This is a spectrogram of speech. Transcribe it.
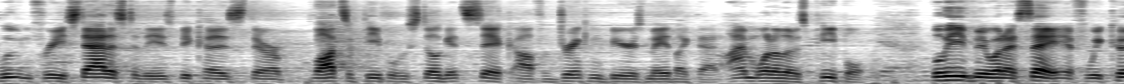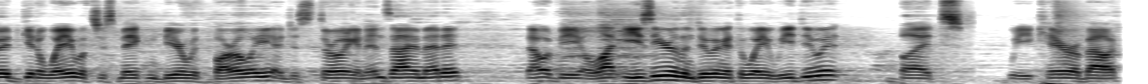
gluten free status to these because there are lots of people who still get sick off of drinking beers made like that. I'm one of those people. Believe me when I say, if we could get away with just making beer with barley and just throwing an enzyme at it, that would be a lot easier than doing it the way we do it. But we care about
